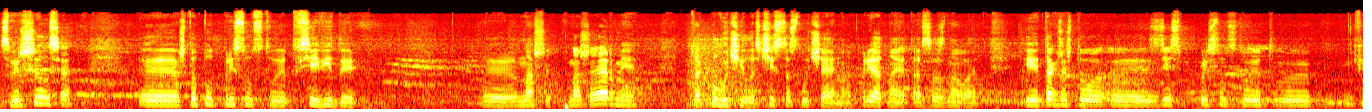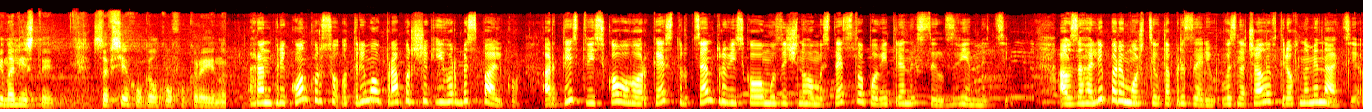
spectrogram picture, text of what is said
свершился, э, что тут присутствуют все виды э, нашей, нашей армии. Так получилось, чисто случайно. Приятно это осознавать. И также, что э, здесь присутствуют э, финалисты со всех уголков Украины. Гран-прі конкурсу отримав прапорщик Ігор Безпалько, артист військового оркестру Центру військово-музичного мистецтва повітряних сил з Вінниці. А взагалі переможців та призерів визначали в трьох номінаціях:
